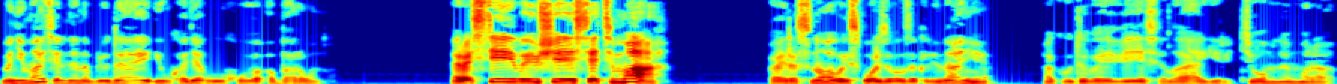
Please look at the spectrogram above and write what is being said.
внимательно наблюдая и уходя в глухую оборону. «Рассеивающаяся тьма!» Кайра снова использовал заклинание, окутывая весь лагерь темным мраком.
